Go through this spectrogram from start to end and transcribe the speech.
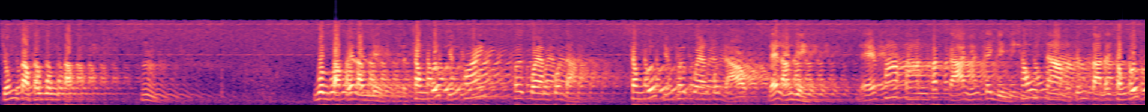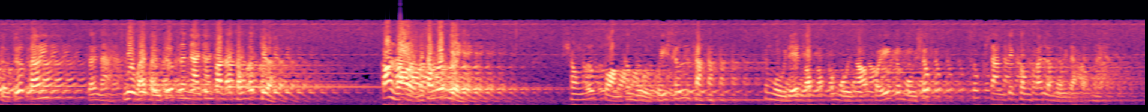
chúng ta phải quân tập. Ừ. quân tập để làm gì? Là trong ước những thói thói quen của đạo. Trong ước những thói quen của đạo để làm gì? Để phá tan tất cả những cái gì xấu xa mà chúng ta đã sống ước từ trước tới tới này như vậy từ trước đến nay chúng ta đã sống ước chưa? Có rồi mà sống ước gì? Xong ướp toàn cái mùi quỷ sứ sao? Cái mùi địa ngục, cái mùi ngọ quỷ, cái mùi xúc xúc sanh chứ không phải là mùi đạo này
